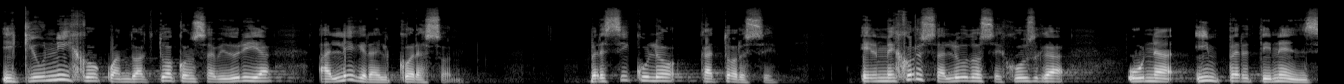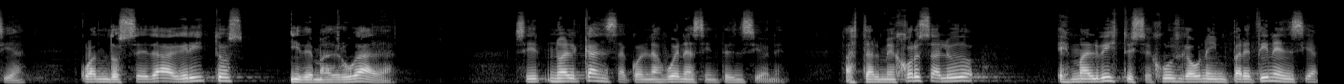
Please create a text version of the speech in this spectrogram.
Y que un hijo, cuando actúa con sabiduría, alegra el corazón. Versículo 14. El mejor saludo se juzga una impertinencia cuando se da a gritos y de madrugada no alcanza con las buenas intenciones. Hasta el mejor saludo es mal visto y se juzga una impertinencia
